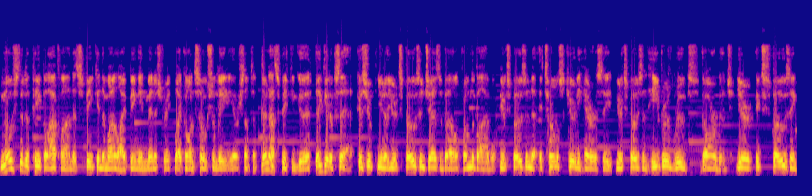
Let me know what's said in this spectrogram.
Most of the people I find that speak into my life, being in ministry, like on social media or something, they're not speaking good. They get upset because you're, you know, you're exposing Jezebel from the Bible. You're exposing the eternal security heresy. You're exposing Hebrew roots garbage. You're exposing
